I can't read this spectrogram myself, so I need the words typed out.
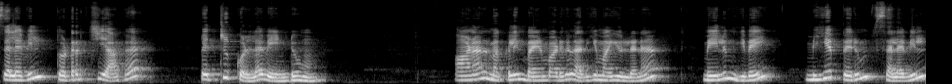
செலவில் தொடர்ச்சியாக பெற்றுக்கொள்ள வேண்டும். ஆனால் மக்களின் பயன்பாடுகள் அதிகமாகியுள்ளன. மேலும் இவை மிக பெரும் செலவில்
